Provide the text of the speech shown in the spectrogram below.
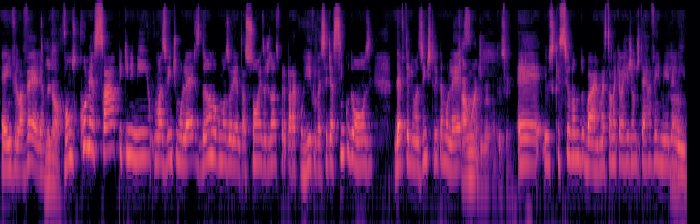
eh, em Vila Velha. Legal. Vamos começar pequenininho, com umas 20 mulheres, dando algumas orientações, ajudando a preparar currículo. Vai ser dia 5 do 11. Deve ter ali umas 20, 30 mulheres. Aonde vai acontecer? É, eu esqueci o nome do bairro, mas está naquela região de Terra Vermelha Ah. ali.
